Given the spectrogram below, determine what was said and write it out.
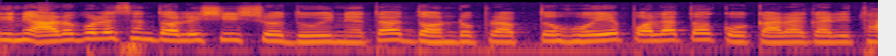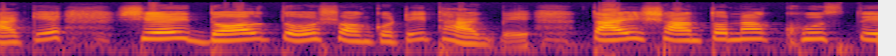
তিনি আরও বলেছেন, দলের শীর্ষ দুই নেতা দণ্ডপ্রাপ্ত হয়ে পলাতক ও কারাগারে থাকে, সেই দল তো সংকটেই থাকবে। তাই সান্ত্বনা খুঁজতে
